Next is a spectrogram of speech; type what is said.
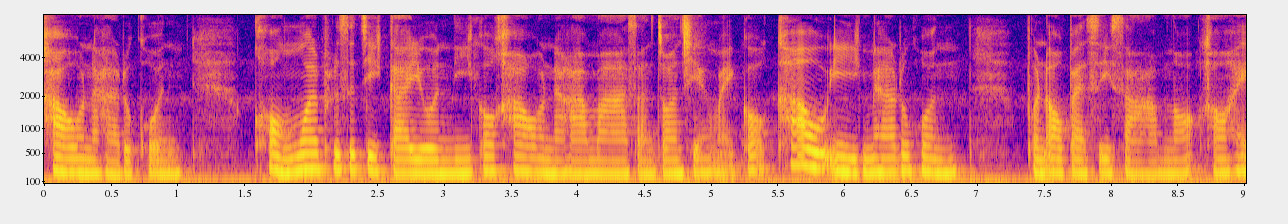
เข้านะคะทุกคนของงวดพฤศจิกายนนี้ก็เข้านะคะ มาสัญจรเชียงใหม่ก็เข้าอีกนะคะทุกคน ผลออก 843 เนาะเขาให้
